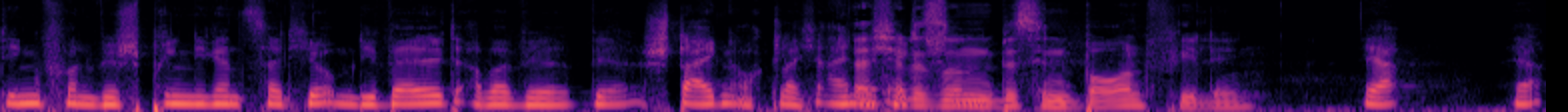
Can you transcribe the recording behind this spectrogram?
Ding von, wir springen die ganze Zeit hier um die Welt, aber wir, wir steigen auch gleich ein. Ja, ich hatte so ein bisschen Born-Feeling. Ja, ja.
